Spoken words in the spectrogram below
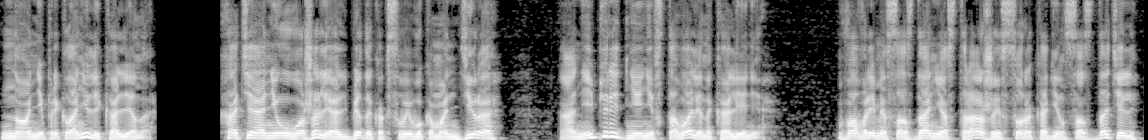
но не преклонили колено. Хотя они уважали Альбеда как своего командира, они перед ней не вставали на колени. Во время создания стражей 41 создатель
